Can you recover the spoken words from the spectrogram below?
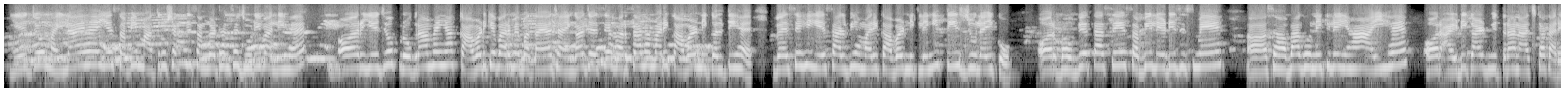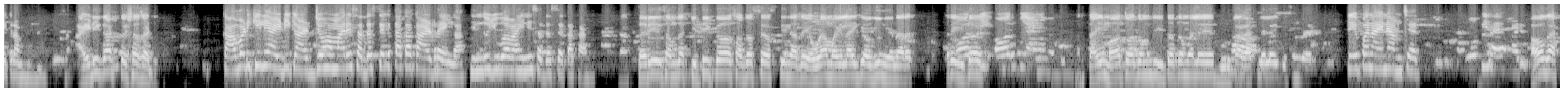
ये जो महिलाएँ हैं ये सभी मातृशक्ति संगठन से जुड़ी वाली है और ये जो प्रोग्राम है यहाँ कावड़ के बारे में बताया जाएगा। जैसे हर साल हमारी कावड़ निकलती है वैसे ही ये साल भी हमारी कावड़ निकलेंगी तीस जुलाई को। और भव्यता से सभी लेडीज़ इसमें सहभाग होने के लिए यहाँ आई है और आईडी कार्ड वितरण आज का कार्यक्रम है। आयडी कार्ड कशा कशासाठी? कावड़ के लिए आईडी कार्ड जो हमारे सदस्यता का कार्ड रहेगा हिंदू युवा वाहिनी सदस्यता कार्ड. तरी समजा किती सदस्य असतील आता एवढ्या महिला आहे की अजून येणार आहेत? अरे इथं भी और भी आने वाली. ताई महत्वाचं म्हणजे इथं तर मला बुरका घातलेला दिसून राहील. ते पण आहे ना आमच्यात वो भी आहे हमारे. हो का?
